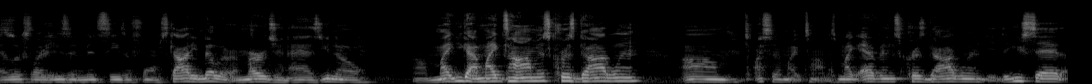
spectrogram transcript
It looks like he's in mid season form. Scotty Miller emerging as you know, um, Mike. You got Mike Thomas, Chris Godwin. Um, I said Mike Thomas, Mike Evans, Chris Godwin. You said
